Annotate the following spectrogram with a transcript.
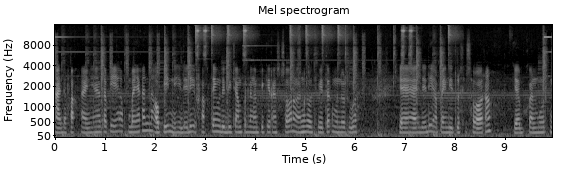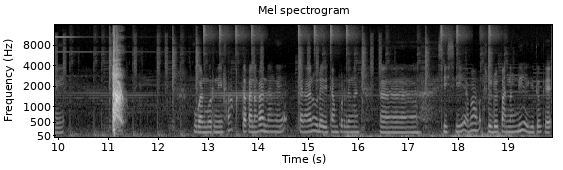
ada faktanya tapi ya kebanyakan opini. Jadi fakta yang udah dicampur dengan pikiran seseorang kan kalau Twitter menurut gue ya jadi apa yang ditulis seseorang ya bukan murni. Bukan murni fakta kadang-kadang ya kadang-kadang udah dicampur dengan uh, sisi apa sudut pandang dia gitu kayak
